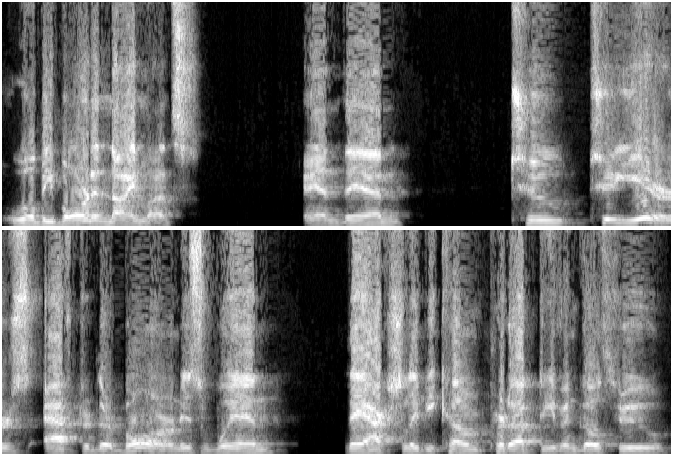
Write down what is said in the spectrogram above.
will be born in nine months and then two two years after they're born is when they actually become productive and go through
